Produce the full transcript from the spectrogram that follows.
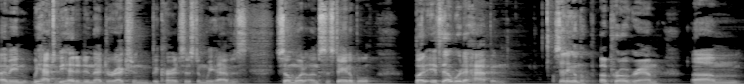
I mean, we have to be headed in that direction. The current system we have is somewhat unsustainable, but if that were to happen, setting up a program um,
